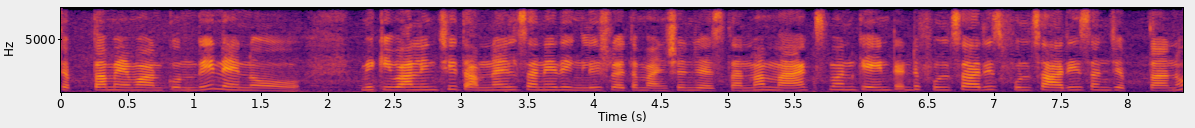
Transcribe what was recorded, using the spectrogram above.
చెప్తామేమో అనుకుంది. నేను మీకు ఇవాళ నుంచి తమ్నైల్స్ అనేది ఇంగ్లీష్లో అయితే మెన్షన్ చేస్తాను. మ్యామ్ మ్యాక్స్ మనకి ఏంటంటే ఫుల్ సారీస్ ఫుల్ సారీస్ అని చెప్తాను.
